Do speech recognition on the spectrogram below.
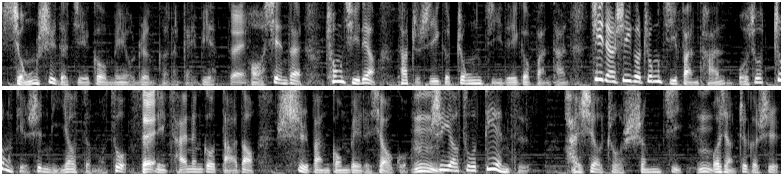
熊市的结构没有任何的改变，对，好、哦，现在充其量它只是一个终极的一个反弹。既然是一个终极反弹，我说重点是你要怎么做，对，你才能够达到事半功倍的效果。嗯，是要做电子，还是要做生计？嗯，我想这个是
